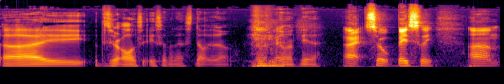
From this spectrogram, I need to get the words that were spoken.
Uh, these are all A7S. No, they don't. No, no, yeah. All right. So basically, um,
